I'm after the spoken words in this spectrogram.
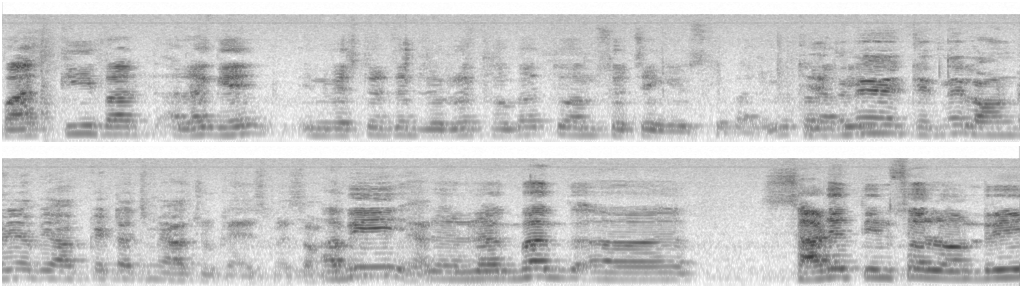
बात की बात अलग है इन्वेस्टर जब ज़रूरत होगा तो हम सोचेंगे उसके बारे में कितने कितने लॉन्ड्री अभी आपके टच में आ चुके हैं इसमें अभी? लगभग साढ़े तीन सौ लॉन्ड्री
